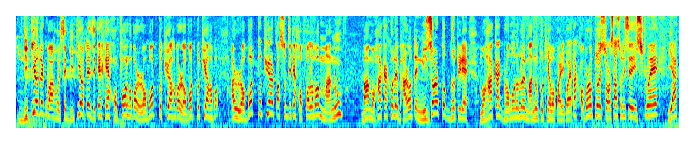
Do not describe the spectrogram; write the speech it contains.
দ্বিতীয়তে কোৱা হৈছে দ্বিতীয়তে যেতিয়া সেয়া সফল হ'ব ৰবট পঠিওৱা হ'ব ৰবট পঠিওৱা হ'ব আৰু ৰবট পঠিওৱাৰ পাছত যেতিয়া সফল হ'ব মানুহ বা মহাকাশলৈ ভাৰতে নিজৰ পদ্ধতিৰে মহাকাশ ভ্ৰমণলৈ মানুহ পঠিয়াব পাৰিব। এটা খবৰক লৈ চৰ্চা চলিছে ইছৰোৱে। ইয়াক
